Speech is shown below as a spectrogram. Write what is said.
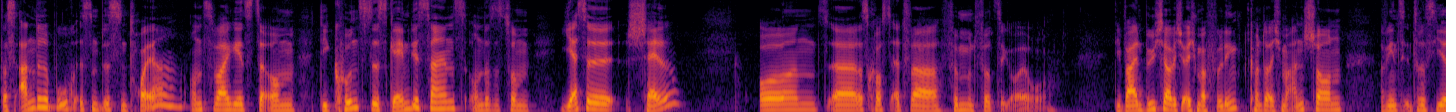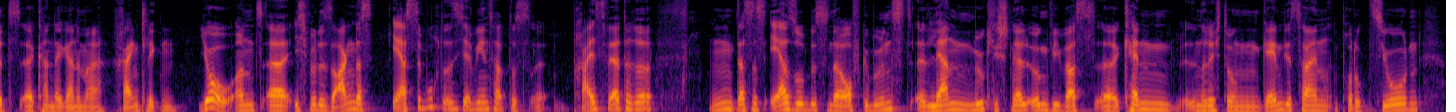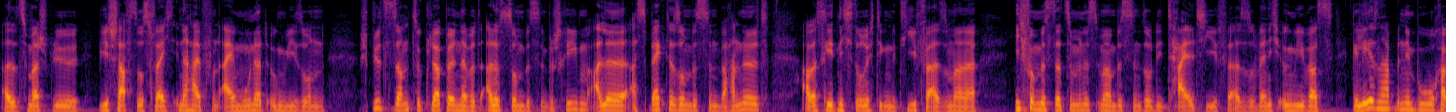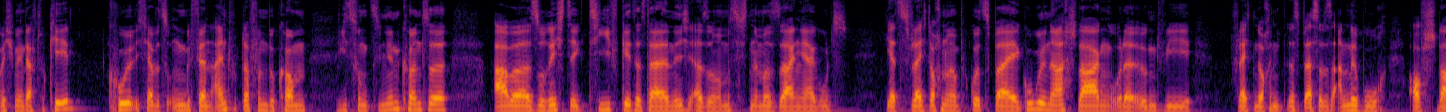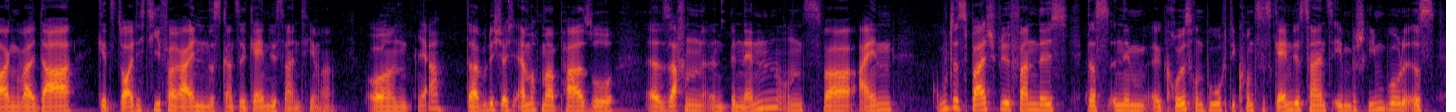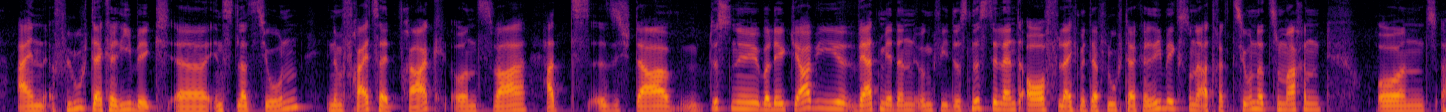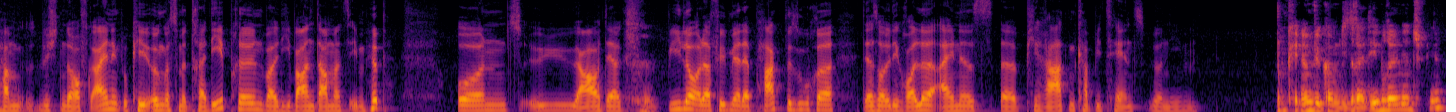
Das andere Buch ist ein bisschen teuer und zwar geht es da um die Kunst des Game Designs und das ist vom Jesse Schell und äh, das kostet etwa 45 Euro. Die beiden Bücher habe ich euch mal verlinkt, könnt ihr euch mal anschauen. Wen es interessiert, äh, kann da gerne mal reinklicken. Jo, und äh, ich würde sagen, das erste Buch, das ich erwähnt habe, das äh, preiswertere, mh, das ist eher so ein bisschen darauf gemünzt, äh, lernen möglichst schnell irgendwie was äh, kennen in Richtung Game Design, Produktion. Also zum Beispiel, wie schaffst du es vielleicht innerhalb von einem Monat irgendwie so ein Spiel zusammenzuklöppeln, da wird alles so ein bisschen beschrieben, alle Aspekte so ein bisschen behandelt, aber es geht nicht so richtig in die Tiefe. Also man, ich vermisse da zumindest immer ein bisschen so die Teiltiefe. Also wenn ich irgendwie was gelesen habe in dem Buch, habe ich mir gedacht, okay, cool, ich habe jetzt ungefähr einen Eindruck davon bekommen, wie es funktionieren könnte, aber so richtig tief geht das leider nicht. Also man muss sich dann immer sagen, ja gut, jetzt vielleicht doch nur kurz bei Google nachschlagen oder irgendwie vielleicht noch das besser das andere Buch aufschlagen, weil da geht es deutlich tiefer rein in das ganze Game Design-Thema. Und ja, da würde ich euch einfach mal ein paar so äh, Sachen äh, benennen. Und zwar ein gutes Beispiel fand ich, dass in dem äh, größeren Buch Die Kunst des Game Designs eben beschrieben wurde, ist ein Fluch der Karibik äh, Installation in einem Freizeitpark. Und zwar hat äh, sich da Disney überlegt, ja, wie werten wir dann irgendwie das Disneyland auf, vielleicht mit der Fluch der Karibik so eine Attraktion dazu machen und haben sich dann darauf geeinigt, okay, irgendwas mit 3D-Brillen, weil die waren damals eben hip. Und ja, der Spieler oder vielmehr der Parkbesucher, der soll die Rolle eines äh, Piratenkapitäns übernehmen. Okay, und wie kommen die 3D-Brillen ins Spiel?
